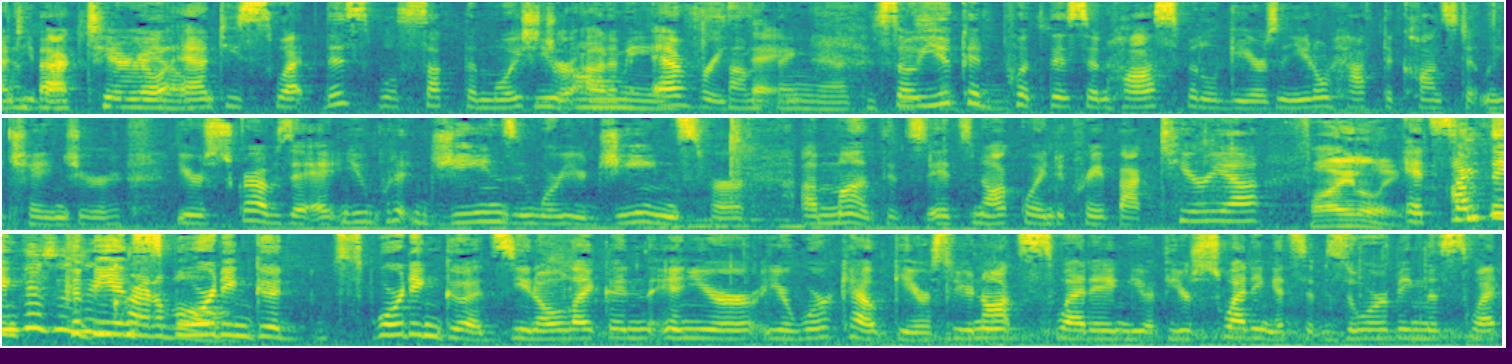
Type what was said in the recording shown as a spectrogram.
antibacterial, anti-sweat. This will suck the moisture You out of everything. something so you could put this in hospital gears, and you don't have to constantly change your your scrubs. You can put it in jeans and wear your jeans for a month. It's it's not going to create bacteria. Finally. It's I something think this is could be incredible. in sporting good sporting goods, you know, like in, in your, your workout gear, so you're not sweating. You, if you're sweating, it's absorbing the sweat.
